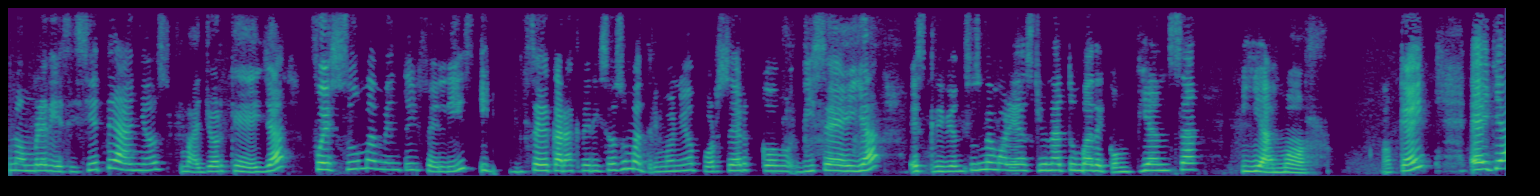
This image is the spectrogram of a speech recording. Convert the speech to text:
un hombre 17 años mayor que ella, fue sumamente infeliz y se caracterizó su matrimonio por ser, como dice ella, escribió en sus memorias que una tumba de confianza y amor. ¿Ok? Ella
